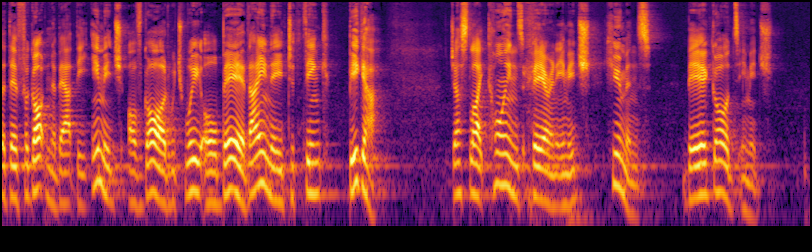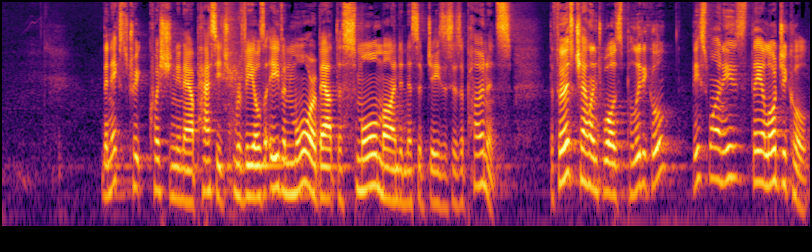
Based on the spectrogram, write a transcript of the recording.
that they've forgotten about the image of God which we all bear. They need to think bigger. Just like coins bear an image, humans bear God's image. The next trick question in our passage reveals even more about the small mindedness of Jesus' opponents. The first challenge was political, this one is theological,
